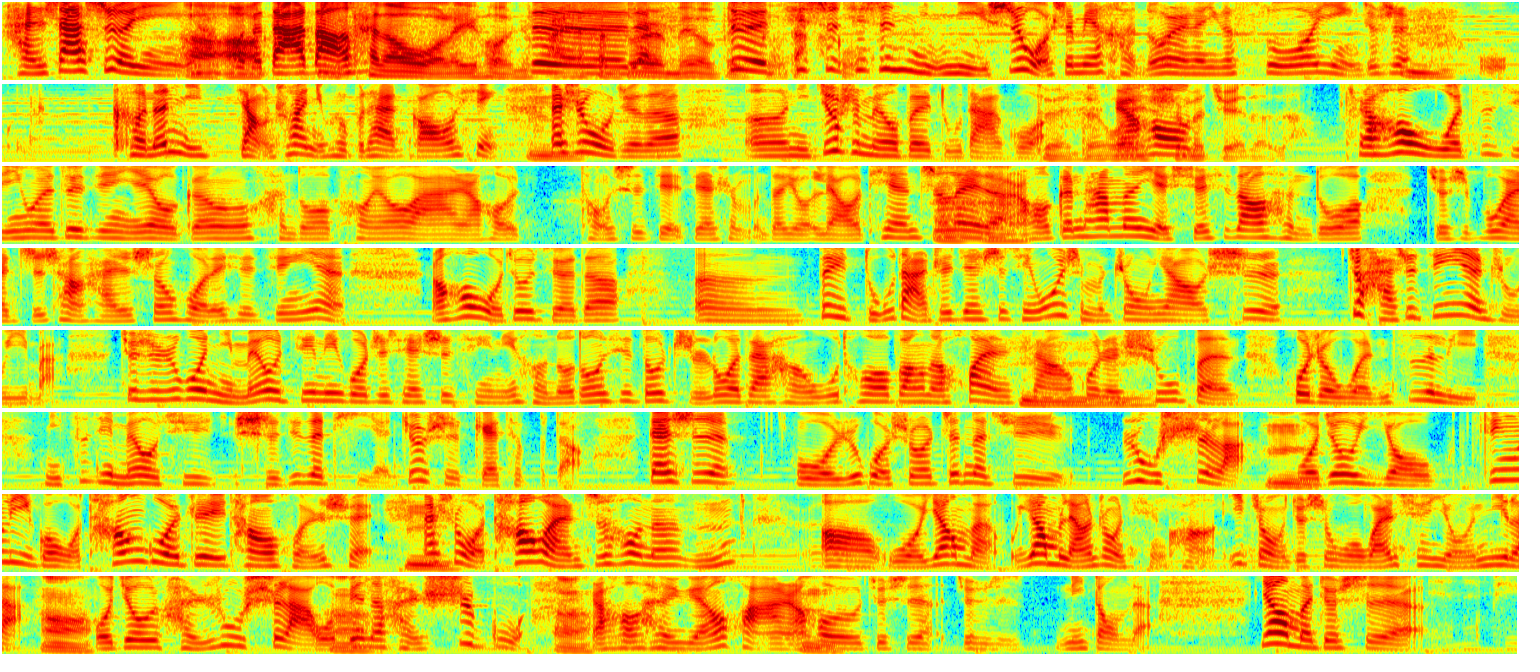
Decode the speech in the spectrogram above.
含沙射影，啊我的搭档你。看到我了以后，你就对对对对人没有被对，毒打其实其实你你是我身边很多人的一个缩影，就是嗯我可能你讲出来你会不太高兴，嗯但是我觉得，呃，你就是没有被毒打过。对对，我是这么觉得的。然后我自己因为最近也有跟很多朋友啊，然后同事姐姐什么的有聊天之类的，嗯嗯然后跟他们也学习到很多，就是不管职场还是生活的一些经验。然后我就觉得，嗯，被毒打这件事情为什么重要？是就还是经验主义吧。就是如果你没有经历过这些事情，你很多东西都只落在很乌托邦的幻想、嗯或者书本或者文字里，你自己没有去实际的体验，就是 get 不到。但是我如果说真的去入世了，嗯我就有经历过，我趟过这一趟浑水。嗯但是我趟完之后呢，嗯，哦、我要么要么两种情况，一种就是我完全油腻了。嗯我就很入世啦，我变得很世故，嗯然后很圆滑，然后就是就是你懂的。要么就是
